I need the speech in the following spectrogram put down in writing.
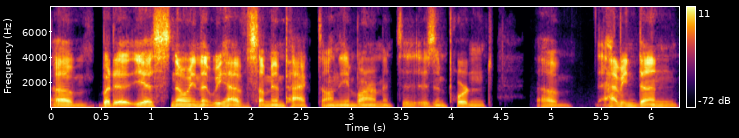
um, but uh, yes, knowing that we have some impact on the environment is, is important. Um, having done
